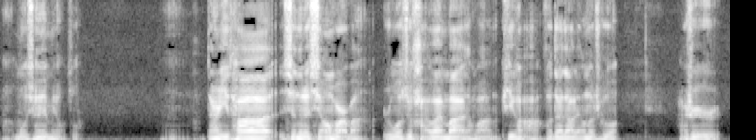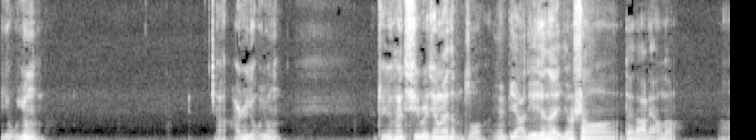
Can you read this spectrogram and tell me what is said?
啊，目前也没有做。嗯，但是以他现在的想法吧。如果去海外卖的话，皮卡和带大梁的车还是有用的啊，还是有用的。这就看奇瑞将来怎么做吧。因为比亚迪现在已经上带大梁的了啊，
